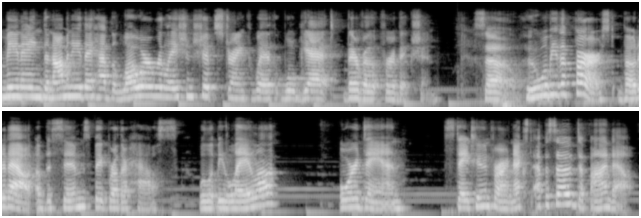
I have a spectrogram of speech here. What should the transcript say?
meaning the nominee they have the lower relationship strength with will get their vote for eviction. So, who will be the first voted out of the Sims Big Brother house? Will it be Layla or Dan? Stay tuned for our next episode to find out.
